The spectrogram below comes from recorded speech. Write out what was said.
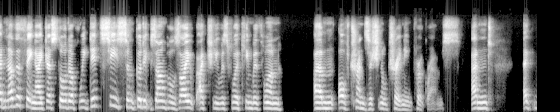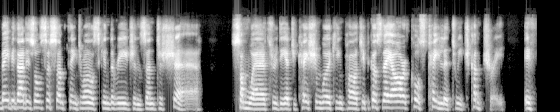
Another thing I just thought of, we did see some good examples. I actually was working with one um, of transitional training programs. And uh, maybe that is also something to ask in the regions and to share somewhere through the Education Working Party, because they are, of course, tailored to each country. If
